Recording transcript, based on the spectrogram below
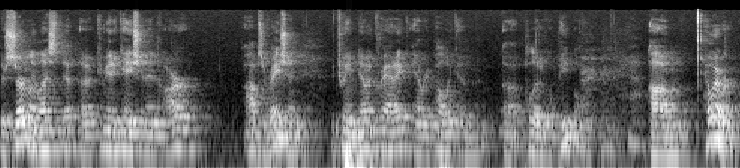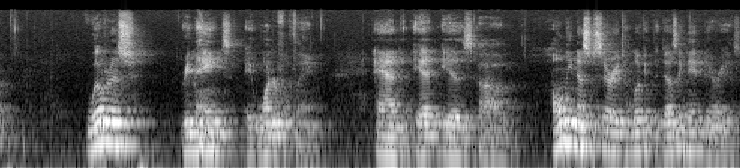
There's certainly less uh, uh, communication in our observation between Democratic and Republican uh, political people. Um, however, wilderness remains a wonderful thing, and it is um, only necessary to look at the designated areas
